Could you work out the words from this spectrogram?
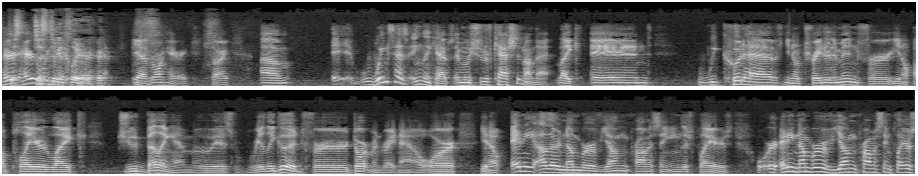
Harry, Just- Harry just Winks to be clear. Cap- Yeah, wrong Harry. Sorry. Um, it, Winks has England caps, and we should have cashed in on that. Like, and we could have, you know, traded him in for, you know, a player like Jude Bellingham, who is really good for Dortmund right now, or you know, any other number of young, promising English players, or any number of young, promising players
